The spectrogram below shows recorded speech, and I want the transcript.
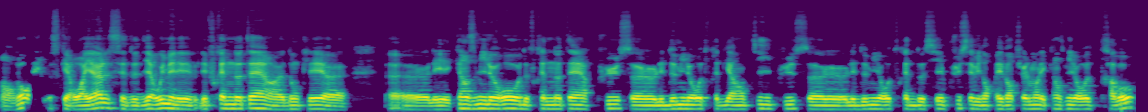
En revanche, ce qui est royal, c'est de dire oui, mais les, les frais de notaire, euh, donc les euh, les 15 000 euros de frais de notaire, plus les 2 000 euros de frais de garantie, plus les 2 000 euros de frais de dossier, plus éventuellement les 15 000 euros de travaux,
